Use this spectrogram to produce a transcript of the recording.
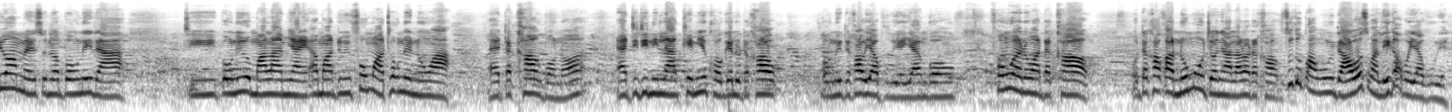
ပြောရမယ်ဆိုတော့ပုံလေးဒါ ဒီပုံလေးတို့မာလာမြိုင်အမတူဖုန်းမှာထုံးနေတော့ကအဲတစ်ခေါက်ပေါ့နော်အဲတီတီနီလာခင်မြင့်ခေါ်ခဲ့လို့တစ်ခေါက်ပုံလေးတစ်ခေါက်ရောက်ဖူးရရန်ကုန်ဖုန်းဝင်တော့တစ်ခေါက်ဟိုတစ်ခေါက်ကနိုးမို့ကြော်ညာလာတော့တစ်ခေါက်စုစုပေါင်းပုံလေးဒါဝတ်ဆိုမှ၄ခေါက်ပဲရောက်ဖူးတယ်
